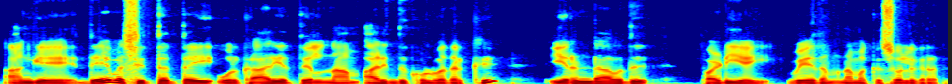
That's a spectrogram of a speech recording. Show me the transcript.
அங்கே தேவ சித்தத்தை ஒரு காரியத்தில் நாம் அறிந்து கொள்வதற்கு இரண்டாவது படியை வேதம் நமக்கு சொல்லுகிறது.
